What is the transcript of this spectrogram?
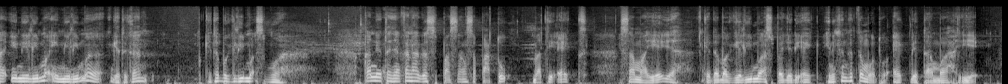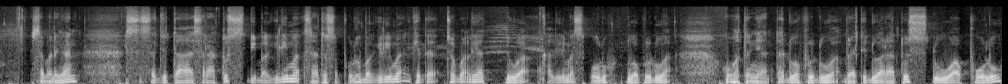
Nah ini lima ini lima gitu kan? Kita bagi lima semua kan ditanyakan harga sepasang sepatu berarti X sama Y ya. Kita bagi lima supaya jadi X. Ini kan ketemu tuh X ditambah Y. Sama dengan sejuta seratus dibagi lima seratus sepuluh bagi lima. Kita coba lihat dua kali lima sepuluh dua puluh dua. Oh ternyata dua puluh dua berarti dua ratus dua puluh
